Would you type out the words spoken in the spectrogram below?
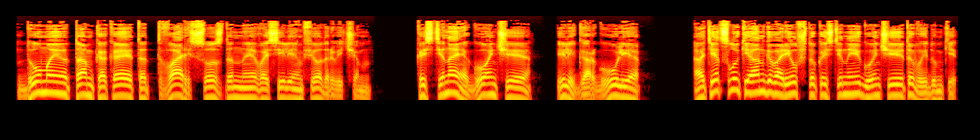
Думаю, там какая-то тварь, созданная Василием Федоровичем. Костяная гончая, или горгулья. Отец Лукиан говорил, что костяные гончие — это выдумки.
